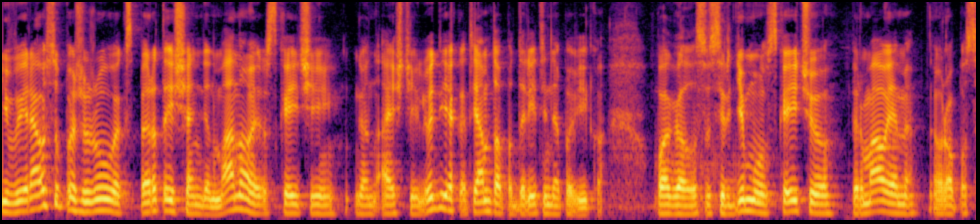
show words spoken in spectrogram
Įvairiausių pažiūrų ekspertai šiandien mano ir skaičiai gan aiškiai liudija, kad jam to padaryti nepavyko. Pagal susirgymų skaičių pirmaujame ES,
